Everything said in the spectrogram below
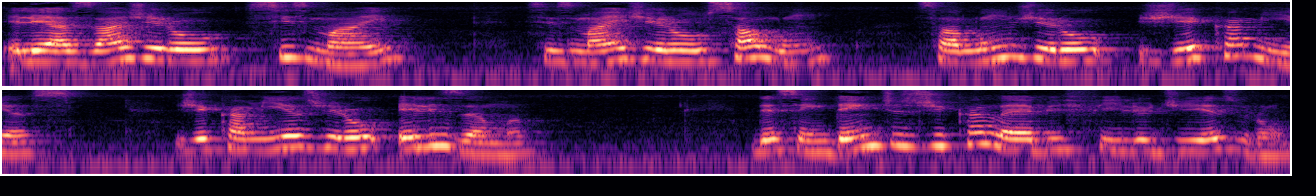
Eleazar gerou Sismai, Sismai gerou Salum, Salum gerou Jecamias, Jecamias gerou Elisama. Descendentes de Caleb, filho de Esron.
